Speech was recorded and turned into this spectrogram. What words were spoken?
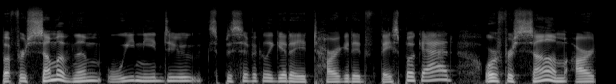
but for some of them, we need to specifically get a targeted Facebook ad, or for some, our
